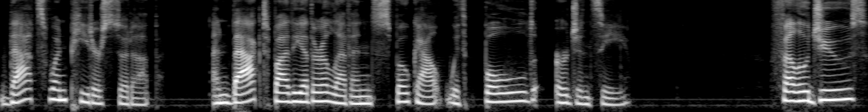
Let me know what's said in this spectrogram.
That's when Peter stood up and, backed by the other eleven, spoke out with bold urgency. Fellow Jews,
